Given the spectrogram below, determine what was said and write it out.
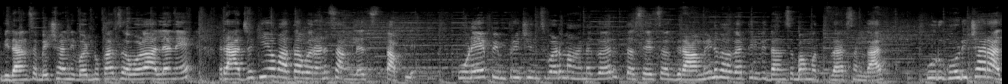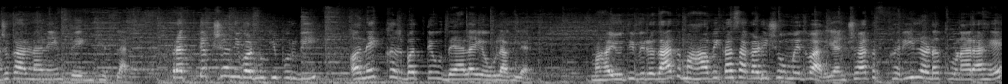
विधानसभेच्या निवडणुका जवळ आल्याने राजकीय वातावरण चांगलेच तापले. पुणे पिंपरी चिंचवड महानगर तसेच ग्रामीण भागातील विधानसभा मतदारसंघात कुरघोडीच्या राजकारणाने वेग घेतलाय. प्रत्यक्ष निवडणुकीपूर्वी अनेक खलबत्ते उदयाला येऊ लागले महायुती विरोधात महाविकास आघाडीचे उमेदवार यांच्यात खरी लढत होणार आहे.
